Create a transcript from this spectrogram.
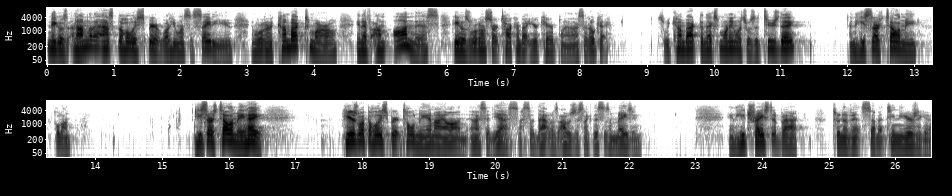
And he goes, and I'm going to ask the Holy Spirit what he wants to say to you. And we're going to come back tomorrow. And if I'm on this, he goes, we're going to start talking about your care plan. And I said, okay. So we come back the next morning, which was a Tuesday. And he starts telling me, hold on. He starts telling me, hey, Here's what the Holy Spirit told me. Am I on? And I said, Yes. I said, That was, I was just like, This is amazing. And he traced it back to an event 17 years ago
